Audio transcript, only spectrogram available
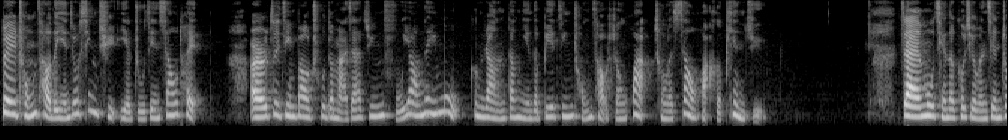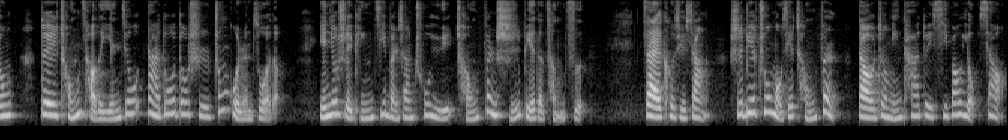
对虫草的研究兴趣也逐渐消退。而最近爆出的马家军服药内幕，更让当年的鳖精虫草神话成了笑话和骗局。在目前的科学文献中，对虫草的研究大多都是中国人做的，研究水平基本上出于成分识别的层次。在科学上，识别出某些成分，到证明它对细胞有效，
